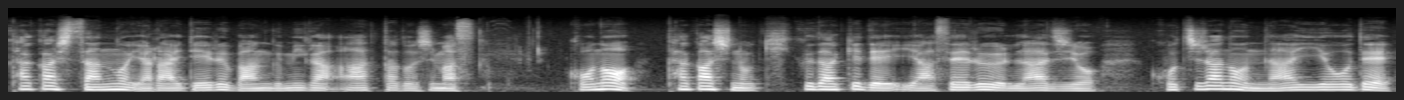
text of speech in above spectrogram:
たかしさんのやられている番組があったとします。このたかしの聞くだけで痩せるラジオ、こちらの内容で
